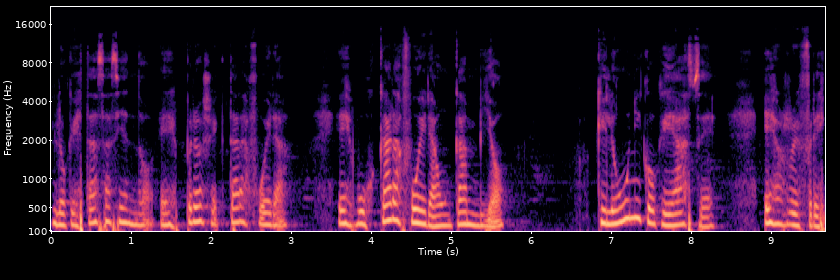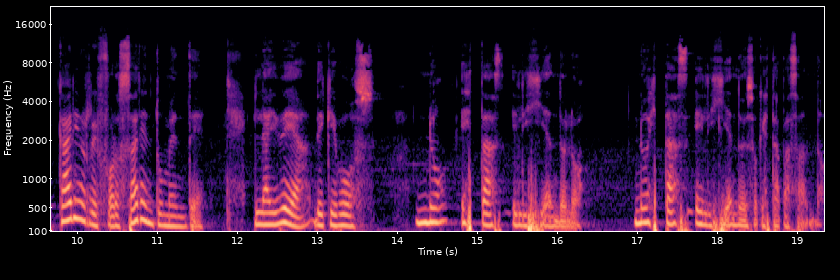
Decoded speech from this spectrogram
lo que estás haciendo es proyectar afuera, es buscar afuera un cambio que lo único que hace es refrescar y reforzar en tu mente la idea de que vos no estás eligiéndolo, no estás eligiendo eso que está pasando.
